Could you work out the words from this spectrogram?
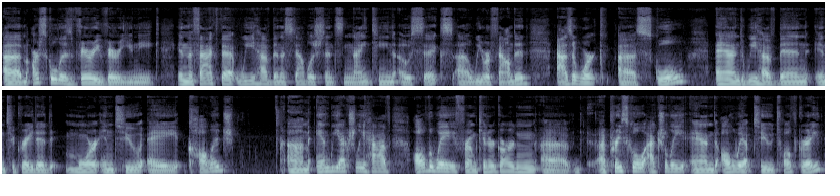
Um, our school is very, very unique in the fact that we have been established since 1906. Uh, we were founded as a work uh, school and we have been integrated more into a college. Um, and we actually have all the way from kindergarten, uh, preschool actually, and all the way up to 12th grade.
